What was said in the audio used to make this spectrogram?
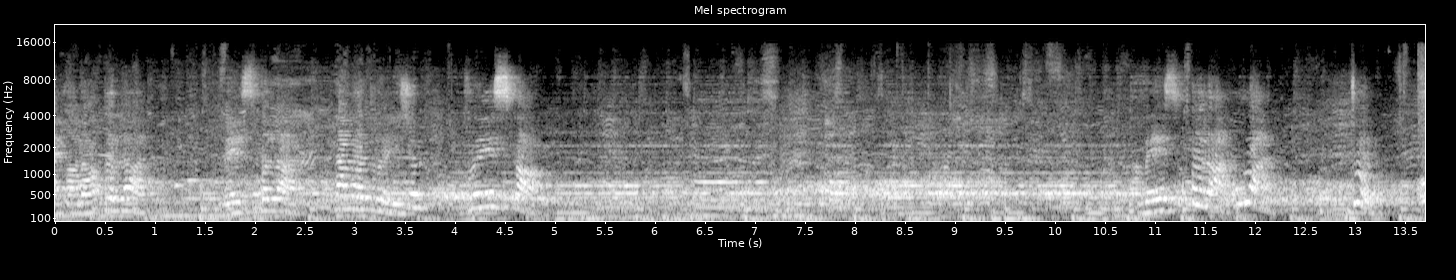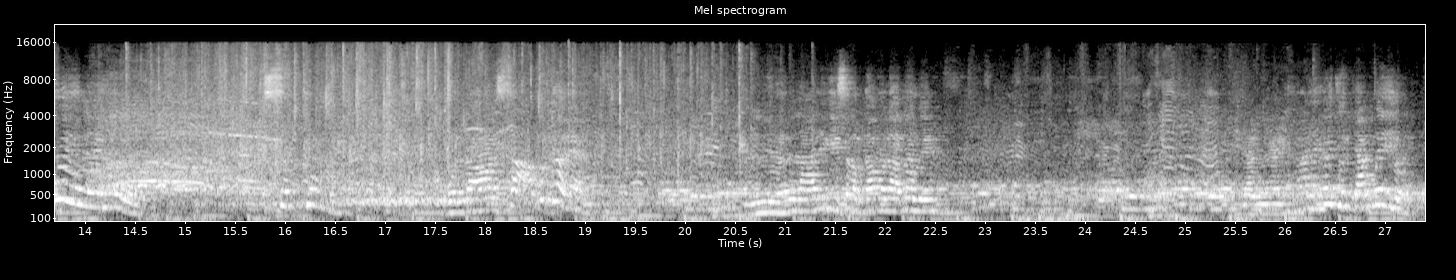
Emmanuel là Miss Bullard, number three, three Scott. Miss Bullard, one, two, beautiful. Second, Bullard, sáu cái này. Lửa lá đi sao đâu mà làm đâu đi. Yang lain, ada tu yang lain.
